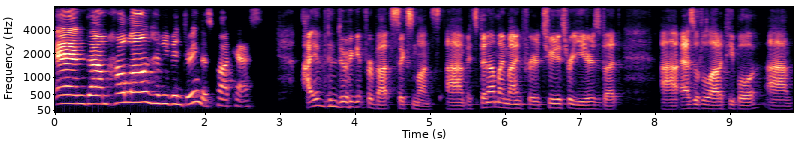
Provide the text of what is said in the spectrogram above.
And um, how long have you been doing this podcast? I have been doing it for about six months. Um, it's been on my mind for two to three years, but uh, as with a lot of people, um,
